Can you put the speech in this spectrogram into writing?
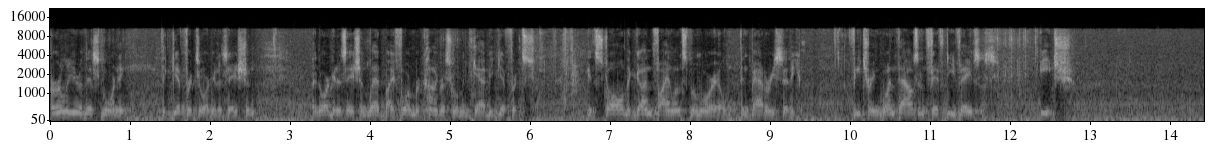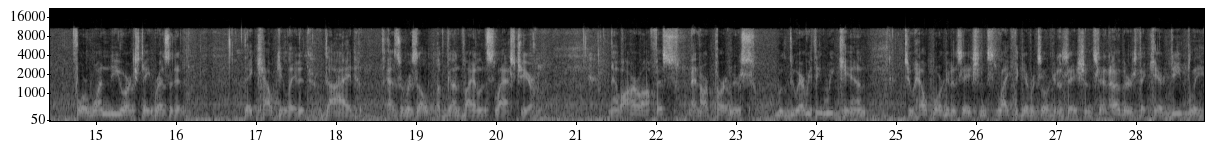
Earlier this morning, the Giffords Organization, an organization led by former Congresswoman Gabby Giffords, installed a gun violence memorial in Battery City, featuring 1,050 vases, each for one New York State resident they calculated died as a result of gun violence last year. Now, our office and our partners will do everything we can to help organizations like the Giffords organizations and others that care deeply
